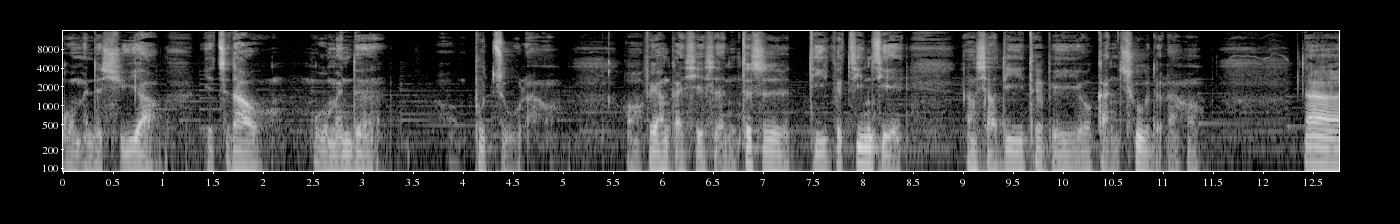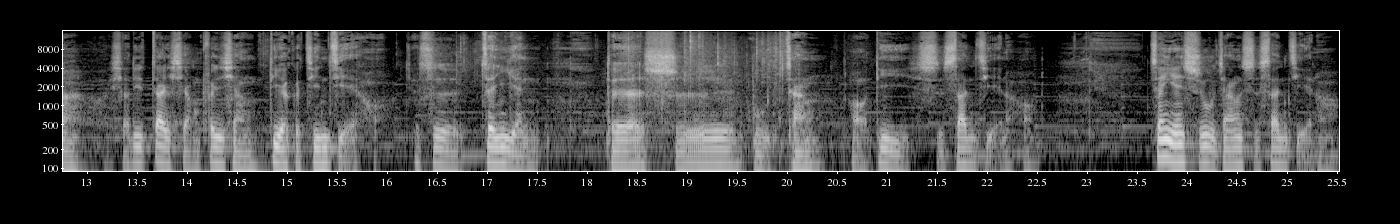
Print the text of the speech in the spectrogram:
我们的需要，也知道我们的不足了。哦，非常感谢神，这是第一个金节，让小弟特别有感触的了哈。那小弟再想分享第二个经节哈，就是真言的十五章。哦，第十三节了哈。真言十五章十三节了，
